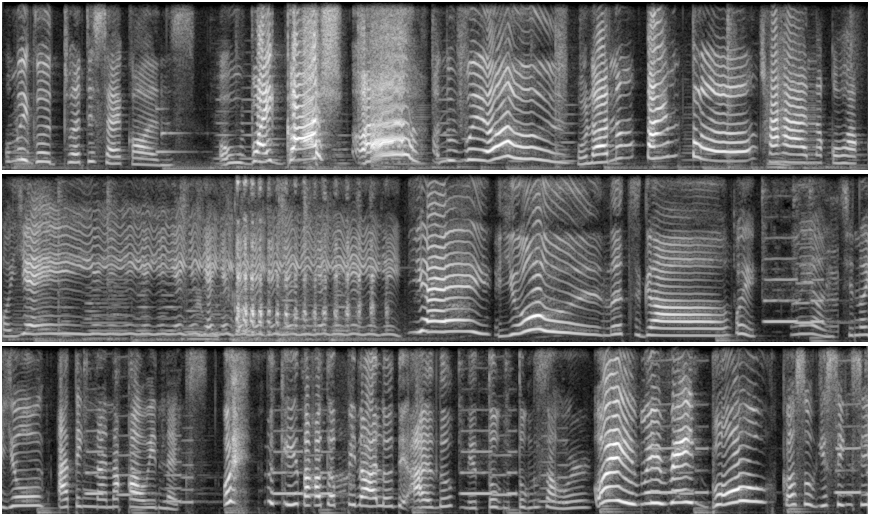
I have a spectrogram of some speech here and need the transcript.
Oh my God, 20 seconds. Oh my gosh! Ah! Ano ba yan? Wala nang time to. Haha, nakuha ko. Yay! Yay! Yay! Yay! Yay! Yay! Yay! Yay! Yay! Yay! Yay! Yun! Let's go! Uy, ano yan? Sino yung ating nanakawin next? Uy! Nakita ka na pinalo ni Ano ni Tungtung Sour. Uy! May rainbow! Kaso gising si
